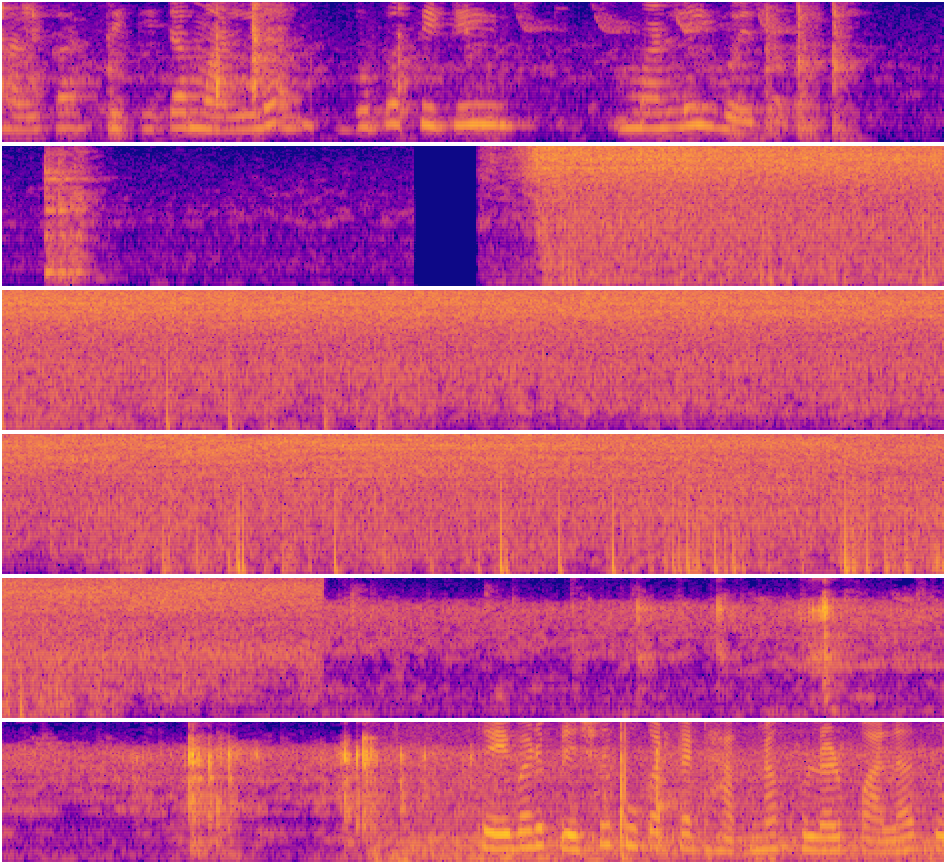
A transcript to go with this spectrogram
হালকা সিটিটা মারলে দুটো সিটি মারলেই হয়ে যাবে। এবারে প্রেশার কুকারটা ঢাকনা খোলার পালা। তো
